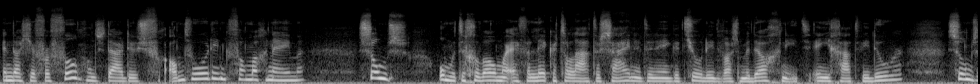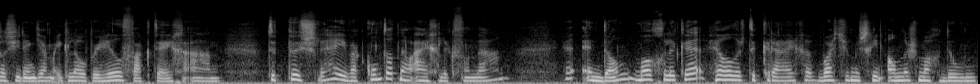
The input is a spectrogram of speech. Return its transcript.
En dat je vervolgens daar dus verantwoording van mag nemen. Soms om het er gewoon maar even lekker te laten zijn en te denken, joh, dit was mijn dag niet. En je gaat weer door. Soms als je denkt, ja, maar ik loop er heel vaak tegenaan te puzzelen. Hé, hey, waar komt dat nou eigenlijk vandaan? En dan mogelijk hè, helder te krijgen wat je misschien anders mag doen.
